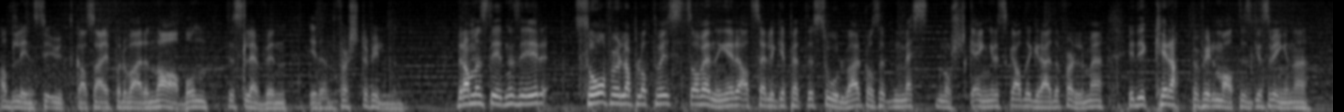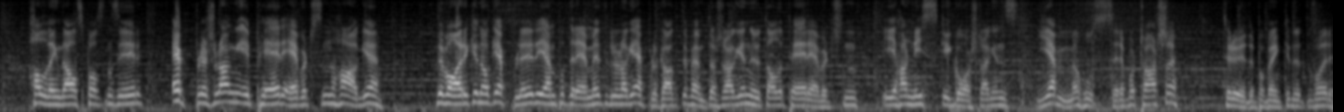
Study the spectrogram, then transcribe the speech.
at Lindsay utga seg for å være naboen til Slevin i den første filmen. Drammens Tidende sier så full av plot twists og vendinger at selv ikke Petter Solberg på sitt mest norsk-engelske hadde greid å følge med i de krappe filmatiske svingene. Hallingdalsposten sier epleslang i Per Evertsen hage. Det var ikke nok epler igjen på treet mitt til å lage eplekake til 50-årsdagen, uttaler Per Evertsen i harnisk i gårsdagens Hjemme hos-reportasje. Trude på benken utenfor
